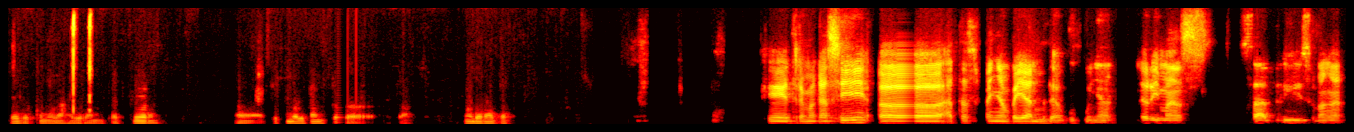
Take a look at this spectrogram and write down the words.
saya Kumula Hairan Tafsir uh, saya kembalikan ke moderator. Oke, terima kasih uh, atas penyampaian bedah bukunya dari Mas Sadli Semangat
